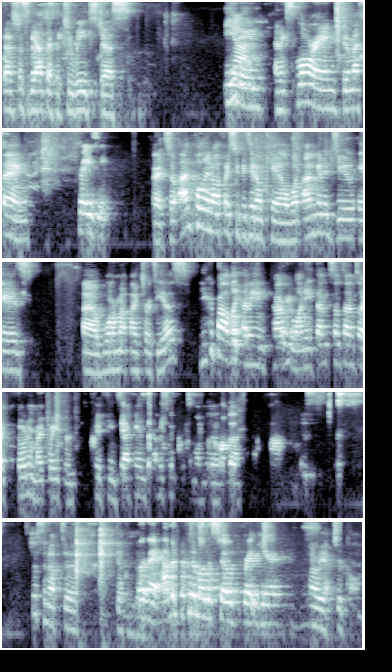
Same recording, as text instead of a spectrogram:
but I was supposed to be out there for two weeks, just eating Yeah. and exploring, doing my thing. Crazy. All right, so I'm pulling off my sweet potato kale. What I'm gonna do is uh, warm up my tortillas. You could probably, I mean, however you want to eat them. Sometimes like throw them in the microwave for 15 seconds. I'm just gonna put them on the just, just enough to get them going. Okay, I'm gonna put them on the stove right here. Oh yeah, good call.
